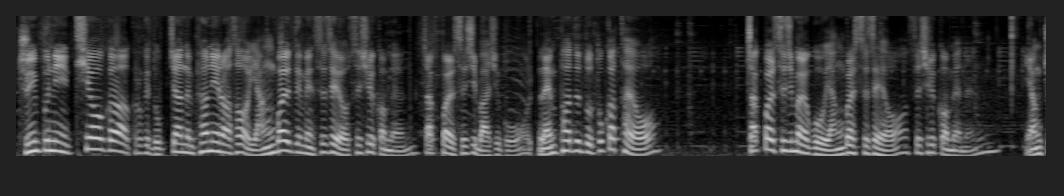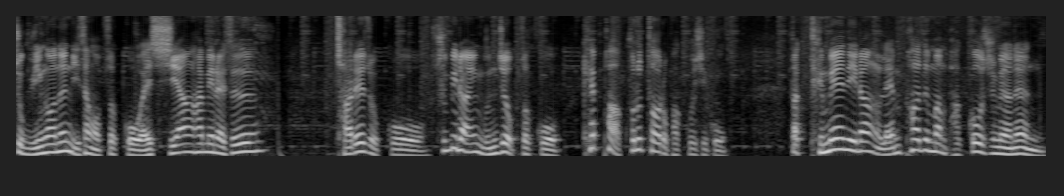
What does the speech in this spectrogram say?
주인분이 티어가 그렇게 높지 않은 편이라서 양발 드맨 쓰세요. 쓰실 거면 짝발 쓰지 마시고 램파드도 똑같아요. 짝발 쓰지 말고 양발 쓰세요. 쓰실 거면은 양쪽 윙어는 이상 없었고 애쉬양 하미네스 잘해줬고 수비 라인 문제 없었고 케파 쿠르투아로 바꾸시고 딱 드맨이랑 램파드만 바꿔주면은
